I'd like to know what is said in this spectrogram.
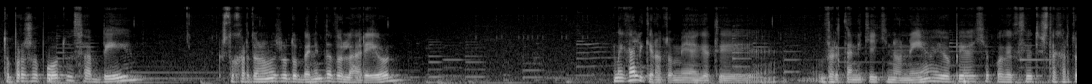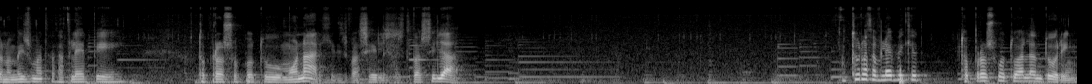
Το πρόσωπό του θα μπει στο χαρτονόμισμα των 50 δολαρίων. Μεγάλη καινοτομία για τη Βρετανική κοινωνία, η οποία έχει αποδεχθεί ότι στα χαρτονομίσματα θα βλέπει το πρόσωπο του μονάρχη της βασίλισσας, του βασιλιά. Τώρα θα βλέπει και το πρόσωπο του Άλαν Τούρινγκ.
